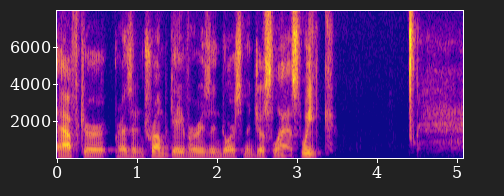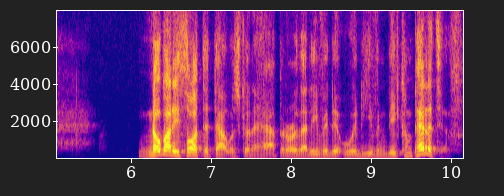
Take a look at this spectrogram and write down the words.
after President Trump gave her his endorsement just last week. Nobody thought that that was going to happen or that even it would even be competitive.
